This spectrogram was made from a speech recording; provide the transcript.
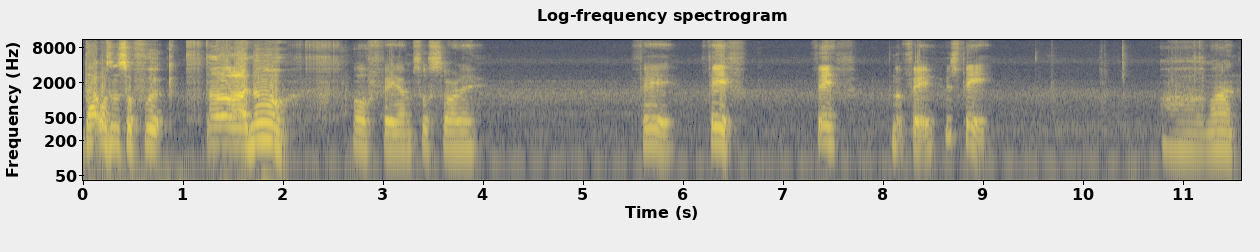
That wasn't so fluke. Oh no! Oh Faye, I'm so sorry. Faye. Faith. Faith. Not Faye. Who's Faye? Oh man.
